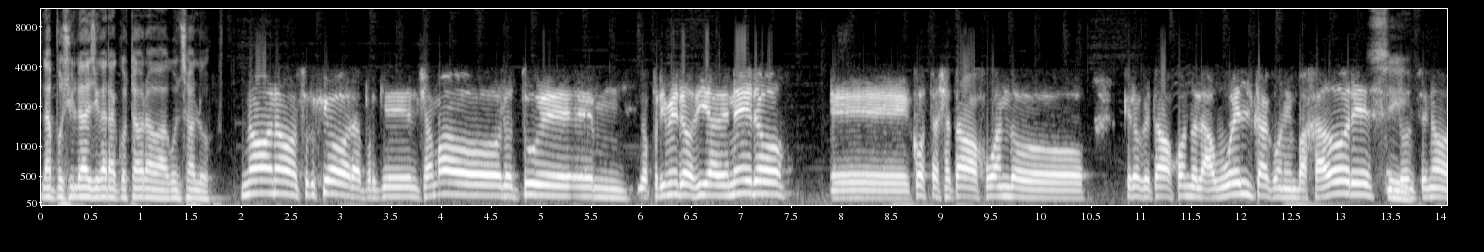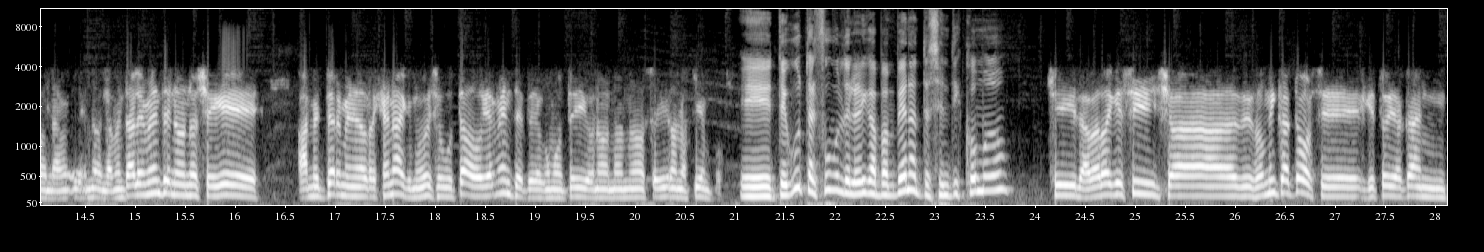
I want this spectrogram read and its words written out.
la posibilidad de llegar a Costa Brava, Gonzalo? No, no, surgió ahora porque el llamado lo tuve em, los primeros días de enero. Eh, Costa ya estaba jugando creo que estaba jugando la vuelta con embajadores, entonces no, lamentablemente no, no llegué a meterme en el regional, que me hubiese gustado obviamente, pero como te digo, no, no, no se dieron los tiempos. Eh, ¿Te gusta el fútbol de la Liga Pampeana? ¿Te sentís cómodo? Sí, la verdad que sí, ya desde 2014 que estoy acá en,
